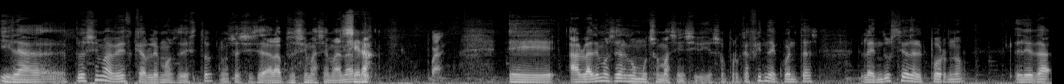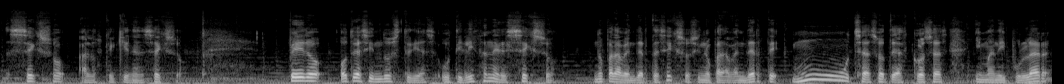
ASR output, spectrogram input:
Y la próxima vez que hablemos de esto, no sé si será la próxima semana. Será. bueno, eh, hablaremos de algo mucho más insidioso, porque a fin de cuentas, la industria del porno le da sexo a los que quieren sexo. Pero otras industrias utilizan el sexo no para venderte sexo, sino para venderte muchas otras cosas y manipular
